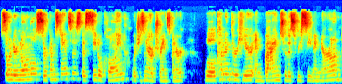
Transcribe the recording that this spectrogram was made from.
So under normal circumstances, acetylcholine, which is a neurotransmitter, will come in through here and bind to this receiving neuron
